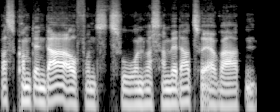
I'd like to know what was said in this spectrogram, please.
Was kommt denn da auf uns zu und was haben wir da zu erwarten?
